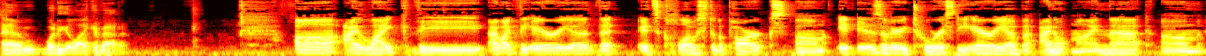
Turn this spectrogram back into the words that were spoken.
And what do you like about it? Uh, I like the I like the area that it's close to the parks. Um, it is a very touristy area, but I don't mind that. Um,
